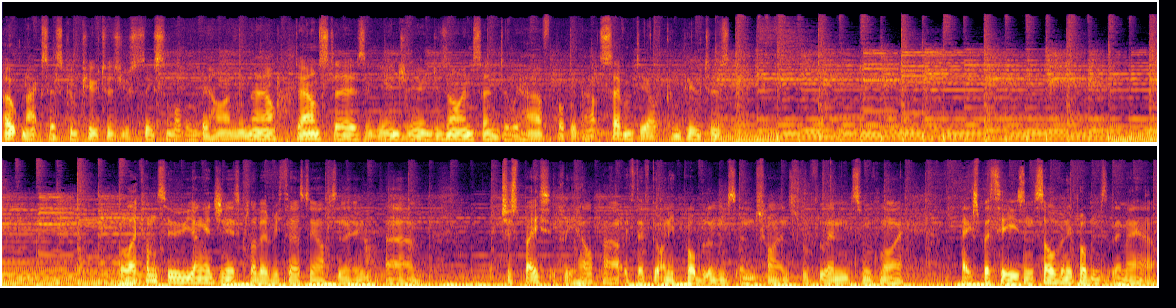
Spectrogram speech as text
open access computers. You see some of them behind me now. Downstairs in the Engineering Design Centre we have probably about 70 odd computers. Well, I come to Young Engineers Club every Thursday afternoon. Um, just basically help out if they've got any problems and try and sort of lend some of my expertise and solve any problems that they may have.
